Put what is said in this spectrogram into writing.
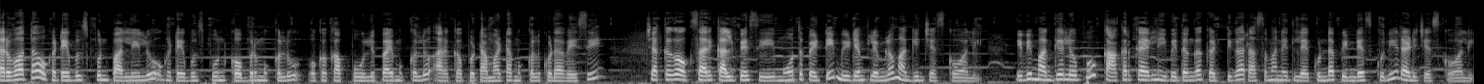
తర్వాత ఒక టేబుల్ స్పూన్ పల్లీలు ఒక టేబుల్ స్పూన్ కొబ్బరి ముక్కలు ఒక కప్పు ఉల్లిపాయ ముక్కలు అరకప్పు టమాటా ముక్కలు కూడా వేసి చక్కగా ఒకసారి కలిపేసి మూత పెట్టి మీడియం ఫ్లేమ్లో మగ్గించేసుకోవాలి. ఇవి మగ్గేలోపు కాకరకాయలని ఈ విధంగా గట్టిగా రసం అనేది లేకుండా పిండేసుకుని రెడీ చేసుకోవాలి.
